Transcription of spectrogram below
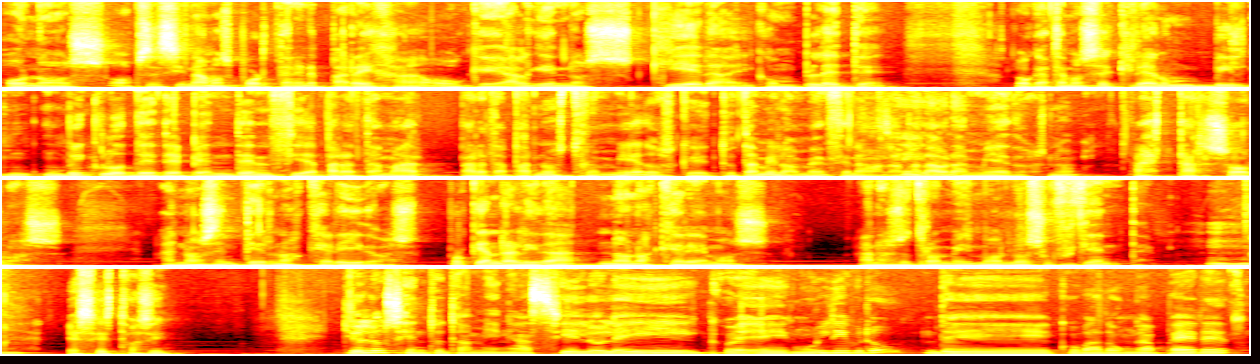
o nos obsesionamos por tener pareja o que alguien nos quiera y complete, lo que hacemos es crear un, vínculo de dependencia para tapar, para tapar nuestros miedos, que tú también lo has mencionado, la palabra miedos, ¿no? A estar solos, a no sentirnos queridos, porque en realidad no nos queremos a nosotros mismos lo suficiente. ¿Es esto así? Yo lo siento también así. Lo leí en un libro de Covadonga Pérez,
